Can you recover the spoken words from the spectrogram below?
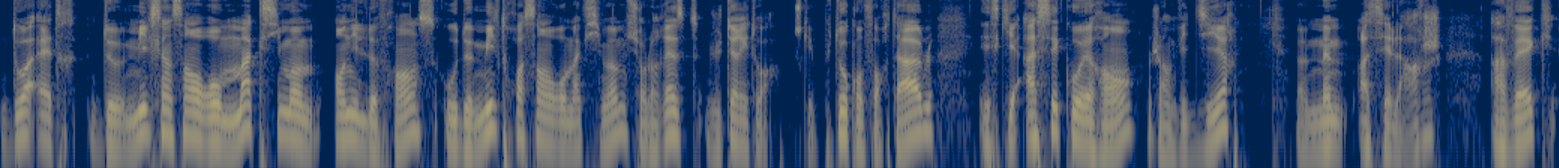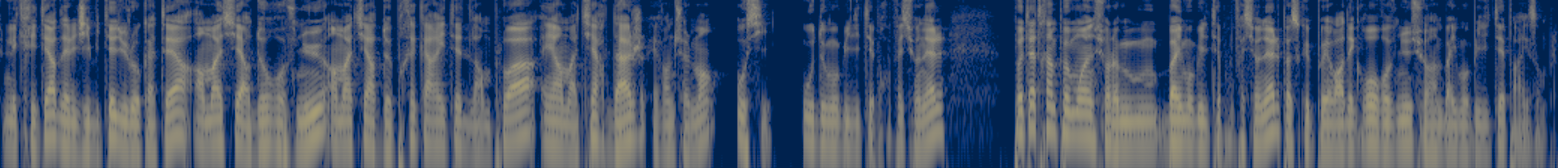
doit être de 1500 euros maximum en Ile-de-France ou de 1300 euros maximum sur le reste du territoire. Ce qui est plutôt confortable et ce qui est assez cohérent, j'ai envie de dire, euh, même assez large, avec les critères d'éligibilité du locataire en matière de revenus, en matière de précarité de l'emploi et en matière d'âge éventuellement aussi, ou de mobilité professionnelle. Peut-être un peu moins sur le bail mobilité professionnelle parce qu'il peut y avoir des gros revenus sur un bail mobilité par exemple.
